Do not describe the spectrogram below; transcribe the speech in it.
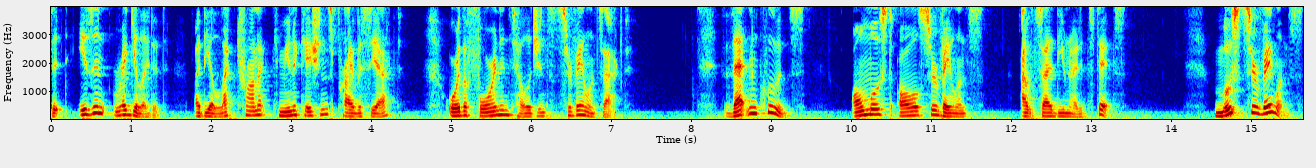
that isn't regulated by the Electronic Communications Privacy Act or the Foreign Intelligence Surveillance Act. That includes almost all surveillance outside the United States. Most surveillance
